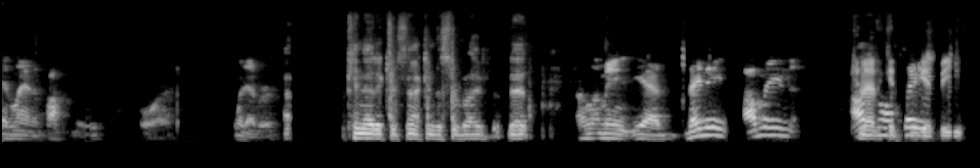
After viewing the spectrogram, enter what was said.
Atlanta possibly or whatever. Uh, Connecticut's not going to survive that. Oh, I mean, yeah, they need. I mean, I was Connecticut gonna can say, get beat.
